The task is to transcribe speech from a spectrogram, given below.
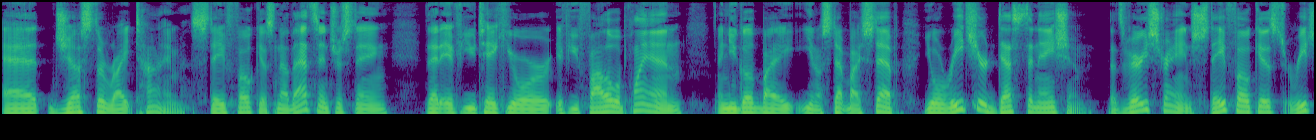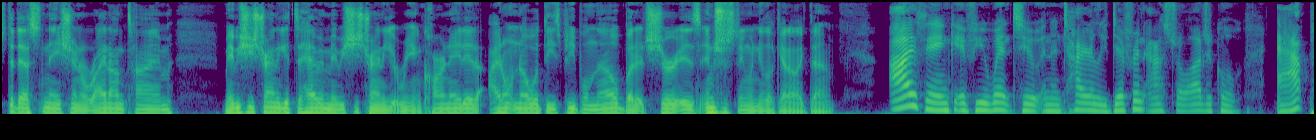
at just the right time. Stay focused. Now, that's interesting that if you take your, if you follow a plan, and you go by, you know, step by step, you'll reach your destination. That's very strange. Stay focused, reach the destination right on time. Maybe she's trying to get to heaven, maybe she's trying to get reincarnated. I don't know what these people know, but it sure is interesting when you look at it like that. I think if you went to an entirely different astrological app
